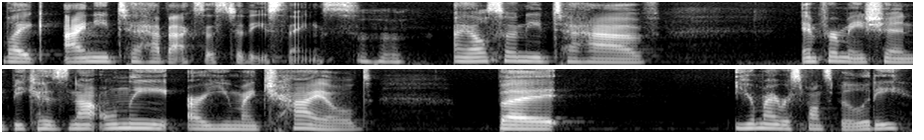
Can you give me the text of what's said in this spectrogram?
like, I need to have access to these things. I also need to have information because not only are you my child, but you're my responsibility.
